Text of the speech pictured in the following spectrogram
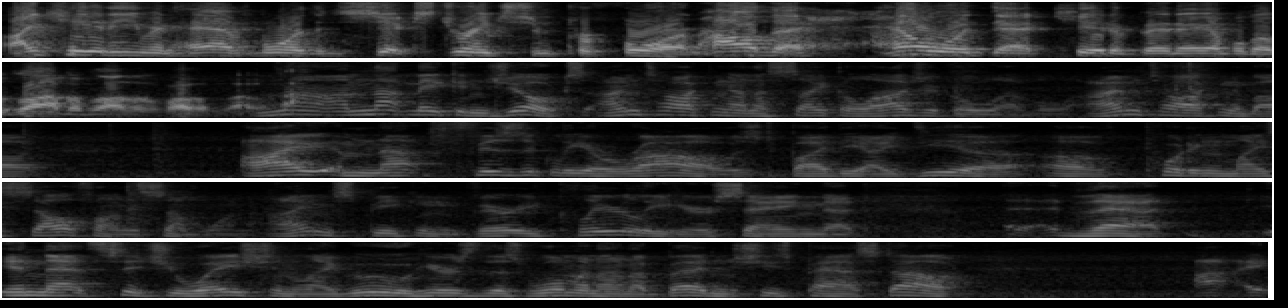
I can't even have more than six drinks and perform. How the hell would that kid have been able to blah blah blah blah blah blah? No. I'm not making jokes. I'm talking on a psychological level. I'm talking about I am not physically aroused by the idea of putting myself on someone. I'm speaking very clearly here saying that that in that situation like ooh, here's this woman on a bed and she's passed out. I,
